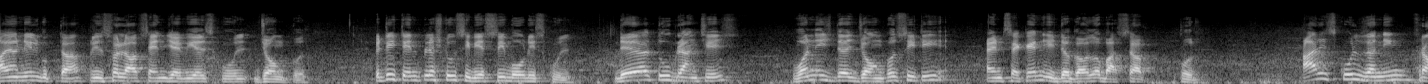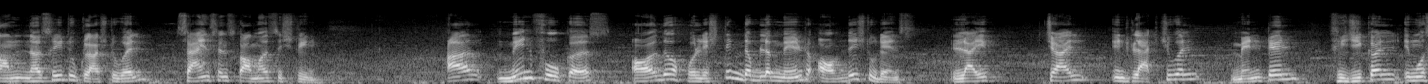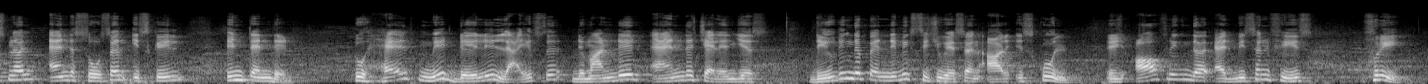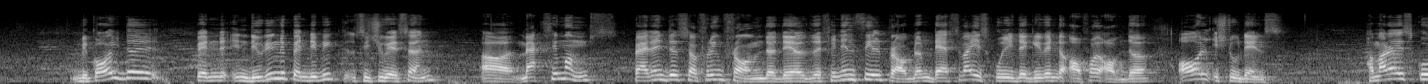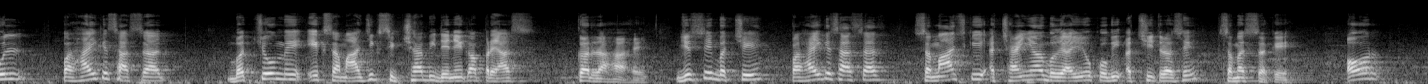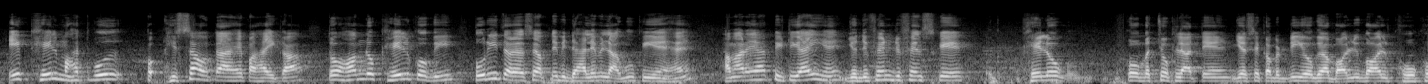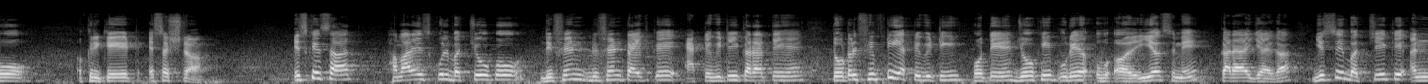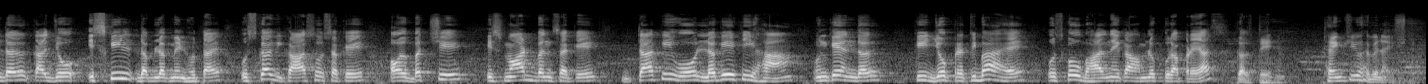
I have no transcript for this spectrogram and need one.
I Gupta, principal of St. Xavier School, Jaunpur. It is 10 plus 2 CBSE board school. There are two branches. One is the Jaunpur city and second is the Gaura Badshahpur. Our school running from nursery to class 12, science and commerce stream. Our main focus on the holistic development of the students like child intellectual, mental, physical, emotional and social skill intended to help meet daily life's demanded and challenges. During the pandemic situation, our school is offering the admission fees free because the pand- in, during the pandemic situation, uh, maximum parents are suffering from the their the financial problem. That's why school is given the offer of the all students. हमारा school पढ़ाई के साथ साथ बच्चों में एक सामाजिक शिक्षा भी देने का प्रयास कर रहा है, जिससे बच्चे पढ़ाई के साथ साथ समाज की अच्छाइयाँ और बुराइयों को भी अच्छी तरह से समझ सके। और एक खेल महत्वपूर्ण हिस्सा होता है पढ़ाई का तो हम लोग खेल को भी पूरी तरह से अपने विद्यालय में लागू किए हैं। हमारे यहाँ पीटीआई हैं, जो डिफेंस डिफेंस के खेलों को बच्चों खिलाते हैं, जैसे कबड्डी हो गया, volleyball kho kho cricket etcetera इसके साथ हमारे स्कूल बच्चों को डिफरेंट डिफरेंट टाइप के एक्टिविटी कराते हैं। टोटल 50 एक्टिविटी होते हैं जो कि पूरे ईयर्स में कराया जाएगा, जिससे बच्चे के अंदर का जो स्किल डेवलपमेंट होता है, उसका विकास हो सके और बच्चे स्मार्ट बन सके, ताकि वो लगे कि हाँ उनके अंदर की जो प्रतिभा है, उसको उभारने का हम लोग पूरा प्रयास करते हैं। Thank you have a nice day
